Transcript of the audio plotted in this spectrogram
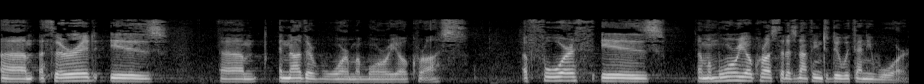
Um, a third is um, another war memorial cross. A fourth is a memorial cross that has nothing to do with any war.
